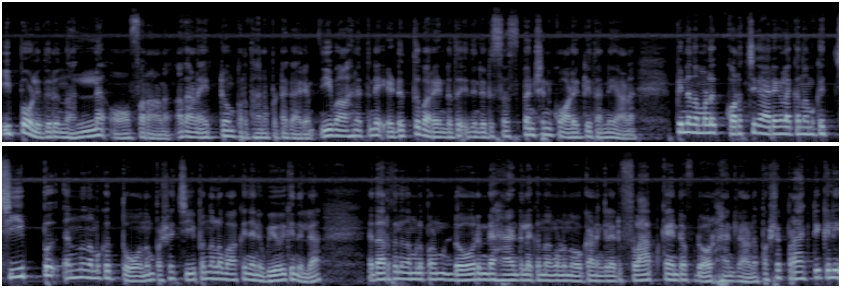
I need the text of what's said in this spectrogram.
ഇപ്പോൾ ഇതൊരു നല്ല ഓഫറാണ് അതാണ് ഏറ്റവും പ്രധാനപ്പെട്ട കാര്യം. ഈ വാഹനത്തിന്റെ എടുത്തു പറയേണ്ടത് ഇതിന്റെ ഒരു സസ്പെൻഷൻ ക്വാളിറ്റി തന്നെയാണ്. പിന്നെ നമ്മൾ കുറച്ച് കാര്യങ്ങളൊക്കെ നമുക്ക് ചീപ്പ് എന്ന് നമുക്ക് തോന്നും. പക്ഷേ ചീപ്പ് എന്നുള്ള വാക്ക് ഞാൻ ഉപയോഗിക്കുന്നില്ല യഥാർത്ഥത്തിൽ നമ്മളിപ്പം ഡോറിന്റെ ഹാൻഡിലൊക്കെ നമ്മൾ നോക്കുകയാണെങ്കിൽ ഒരു ഫ്ലാപ്പ് കൈൻഡ് ഓഫ് ഡോർ ഹാൻഡിലാണ്. പക്ഷേ പ്രാക്ടിക്കലി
